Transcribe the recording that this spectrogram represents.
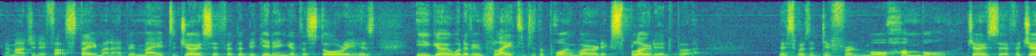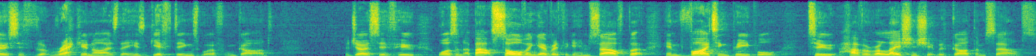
can imagine if that statement had been made to Joseph at the beginning of the story, his, ego would have inflated to the point where it exploded, but this was a different, more humble Joseph, a Joseph that recognized that his giftings were from God. Joseph who wasn't about solving everything himself, but inviting people to have a relationship with God themselves.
